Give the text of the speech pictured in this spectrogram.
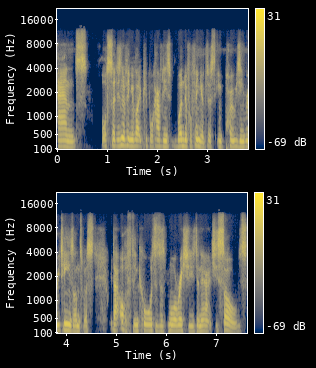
And also there's nothing of like people having this wonderful thing of just imposing routines onto us that often causes us more issues than it actually solves.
